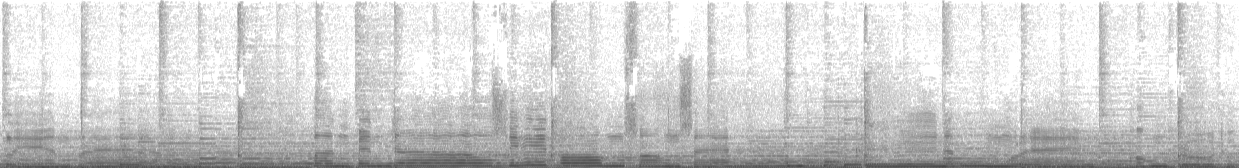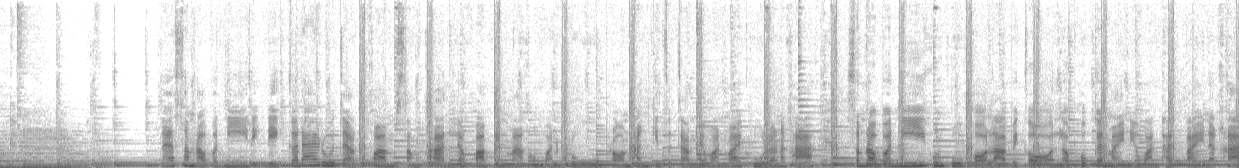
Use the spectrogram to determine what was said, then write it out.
เปลี่ยนแปลงปั้นเป็นดา มส่องแสง คือน้ำแรงของครูทุกเขตและสำหรับวันนี้เด็กๆ ก็ได้รู้จักความสำคัญและความเป็นมาของวันครู พร้อมทั้งกิจกรรมในวันไหว้ครูแล้วนะคะสำหรับวันนี้คุณครูขอลาไปก่อน แล้วพบกันใหม่ในวันถัดไปนะคะ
